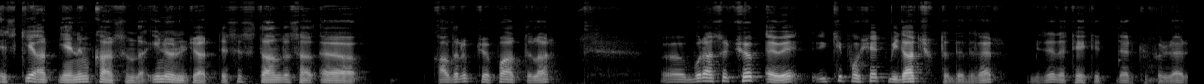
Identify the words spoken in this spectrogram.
Eski Adliye'nin karşısında İnönü Caddesi standı e, kaldırıp çöpe attılar. E, burası çöp evi. İki poşet vida çıktı dediler. Bize de tehditler, küfürler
